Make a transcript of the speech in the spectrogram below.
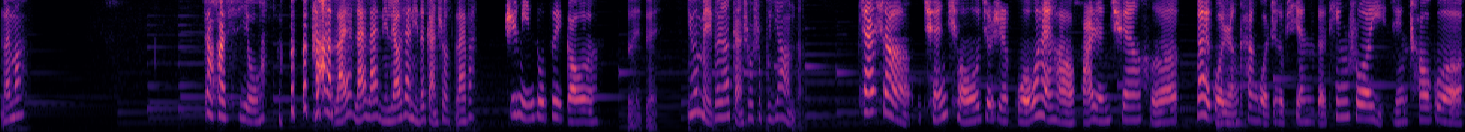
来吗？《大话西游》哈哈，来来来，你聊一下你的感受，来吧。知名度最高了，对对，因为每个人的感受是不一样的。加上全球就是国外哈华人圈和外国人看过这个片子的，听说已经超过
